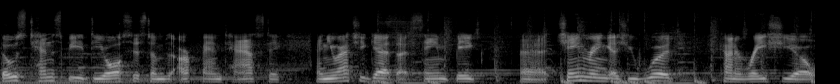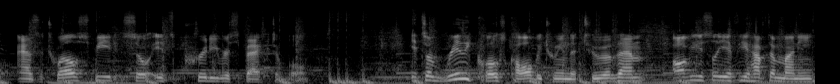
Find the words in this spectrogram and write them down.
those 10 speed Deore systems are fantastic and you actually get that same big uh, chainring as you would kind of ratio as a 12 speed so it's pretty respectable. It's a really close call between the two of them. Obviously if you have the money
